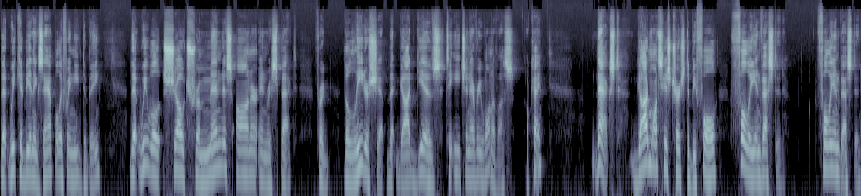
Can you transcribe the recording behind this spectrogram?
that we could be an example if we need to be, that we will show tremendous honor and respect for the leadership that God gives to each and every one of us. Okay? Next, God wants His church to be full, fully invested. Fully invested.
